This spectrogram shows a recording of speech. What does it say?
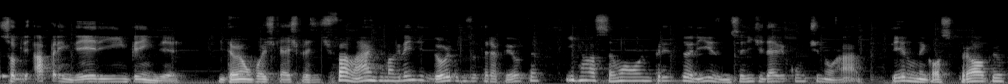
sobre aprender e empreender. Então é um podcast para a gente falar de uma grande dor do fisioterapeuta em relação ao empreendedorismo, se a gente deve continuar ter um negócio próprio,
